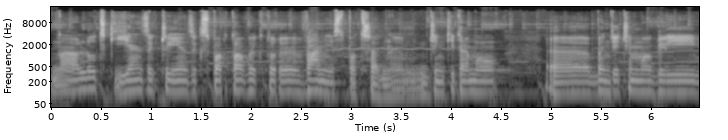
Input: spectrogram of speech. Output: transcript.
na ludzki język czy język sportowy, który Wam jest potrzebny. Dzięki temu e, będziecie mogli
